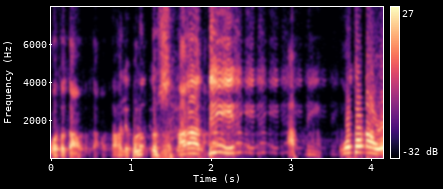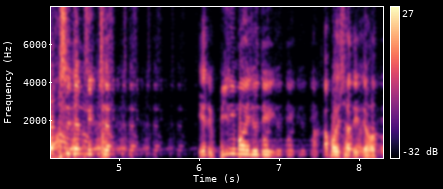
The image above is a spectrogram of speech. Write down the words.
কত দাম? তাহলে বলুন তো সারা দিন আপনি কতটা অক্সিজেন নিচ্ছেন? এর বিনিময়ে যদি টাকা পয়সা দিতে হতো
